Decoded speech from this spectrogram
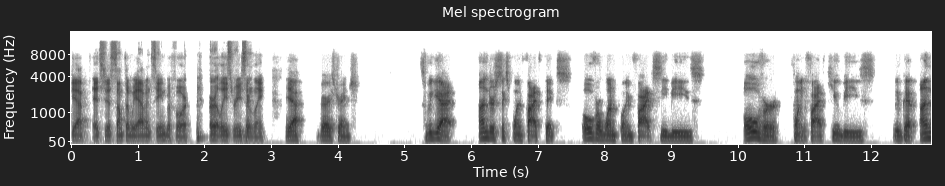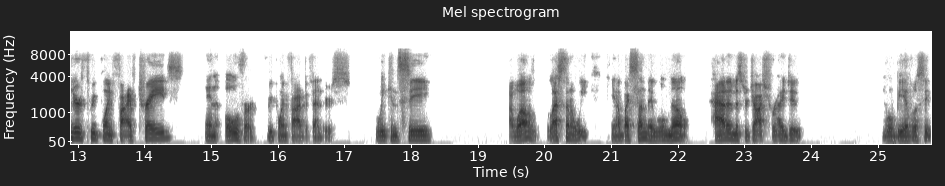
yeah, it's just something we haven't seen before, or at least recently. Yeah, very strange. So we got under 6.5 picks, over 1.5 CBs, over 0.5 QBs. We've got under 3.5 trades and over 3.5 defenders. We can see, well, less than a week. You know, by Sunday, we'll know. How did Mr. Josh Frey do? We'll be able to see.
